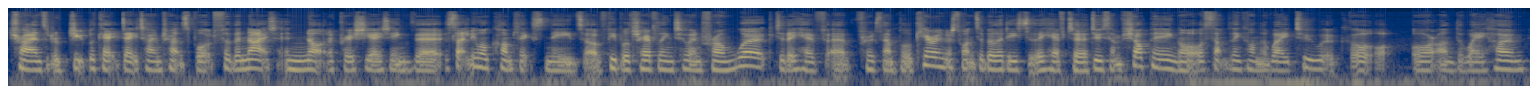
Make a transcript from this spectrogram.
try and sort of duplicate daytime transport for the night and not appreciating the slightly more complex needs of people traveling to and from work. Do they have, uh, for example, caring responsibilities? Do they have to do some shopping or something on the way to work or, or or on the way home?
